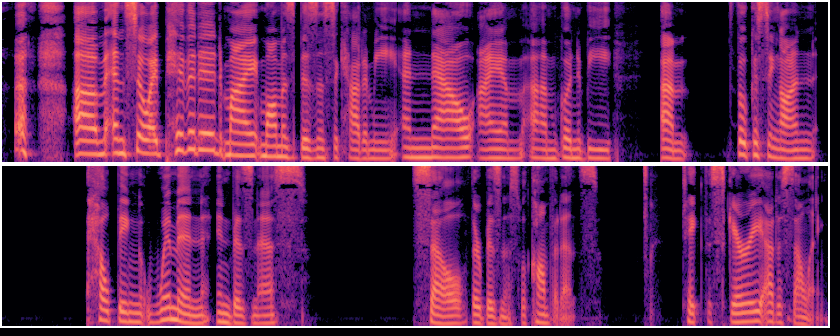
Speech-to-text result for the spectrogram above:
um, and so I pivoted my Mama's Business Academy, and now I am um, going to be um, focusing on helping women in business sell their business with confidence. Take the scary out of selling.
